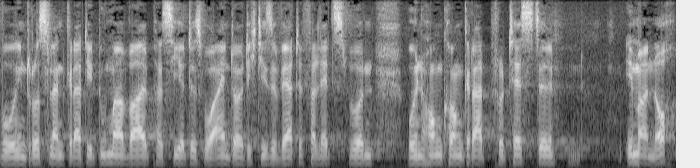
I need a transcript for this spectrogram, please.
wo in Russland gerade die Duma-Wahl passiert ist, wo eindeutig diese Werte verletzt wurden, wo in Hongkong gerade Proteste immer noch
